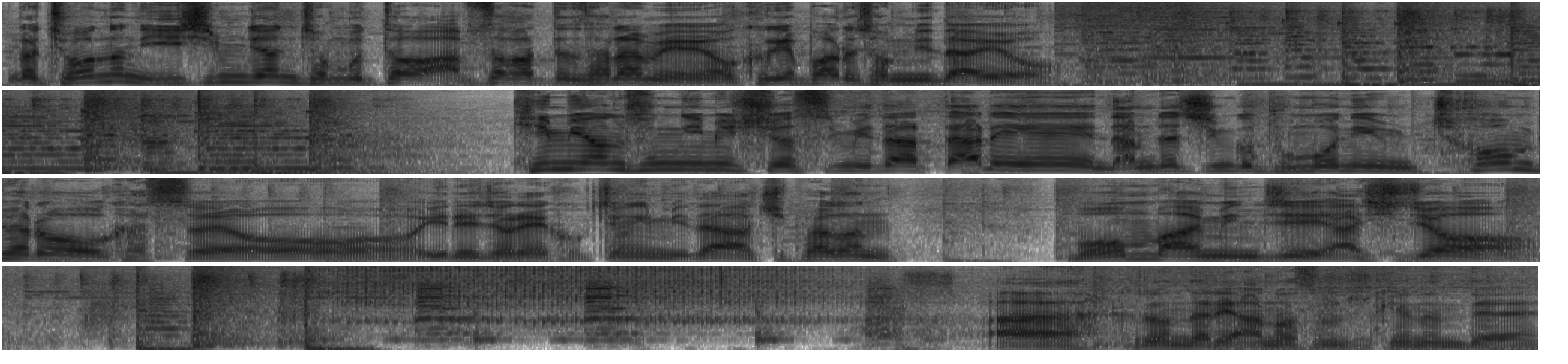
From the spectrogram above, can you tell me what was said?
그러니까 저는 20년 전부터 앞서갔던 사람이에요. 그게 바로 접니다요. 김연숙님이 주셨습니다. 딸이 남자친구 부모님 처음 뵈러 갔어요. 이래저래 걱정입니다. 쥐팍은 뭔 마음인지 아시죠? 아 그런 날이 안 왔으면 좋겠는데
